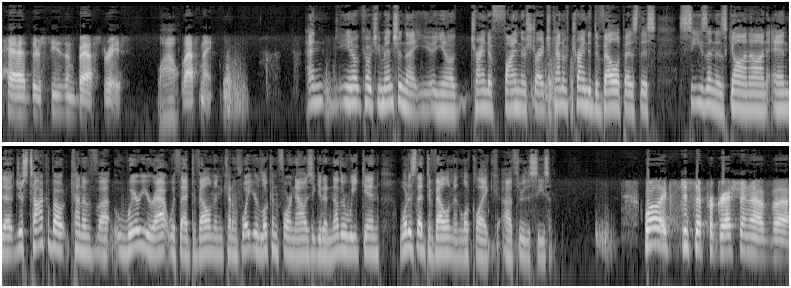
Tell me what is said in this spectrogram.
had their season best race. Wow! Last night. And you know, coach, you mentioned that you, you know trying to find their stride, kind of trying to develop as this season has gone on, and uh, just talk about kind of uh, where you're at with that development, kind of what you're looking for now as you get another weekend. What does that development look like uh, through the season? Well, it's just a progression of uh,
